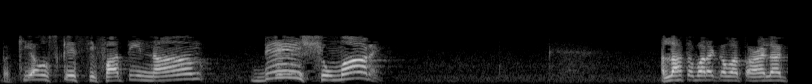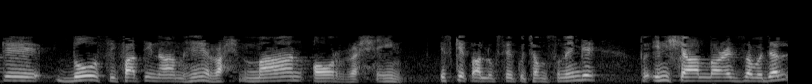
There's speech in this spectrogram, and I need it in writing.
تو کیا اس کے صفاتی نام بے شمار ہیں؟ اللہ تبارک و تعالی کے دو صفاتی نام ہیں، رحمان اور رحیم۔ اس کے تعلق سے کچھ ہم سنیں گے تو ان شاء اللہ جل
